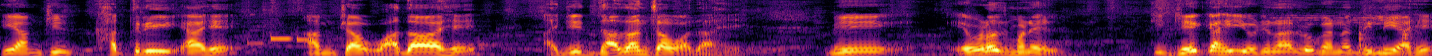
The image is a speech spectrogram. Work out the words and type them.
ही आमची खात्री आहे आमचा वादा आहे अजितदादांचा वादा आहे. मी एवढंच म्हणेल की जे काही योजना लोकांना दिली आहे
